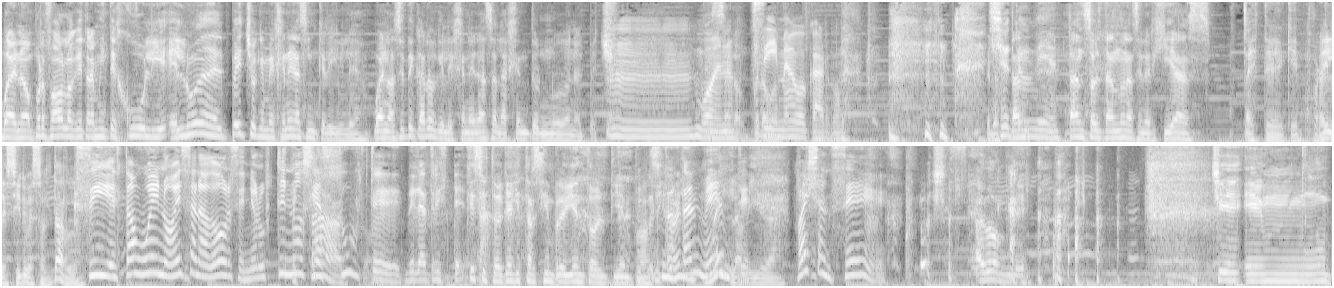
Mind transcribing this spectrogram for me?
Bueno, por favor, lo que transmite Juli, el nudo en el pecho que me genera es increíble. Bueno, hacete cargo que le generas a la gente un nudo en el pecho. Mm, bueno, sí, bueno. me hago cargo. Pero Yo están, también. Están soltando unas energías este, que por ahí le sirve soltarlo. Sí, está bueno, es sanador, señor. Usted no se asuste de la tristeza. ¿Qué es esto de que hay que estar siempre bien todo el tiempo? Así no es- no es Totalmente. la vida. Váyanse. ¿A dónde? che, em,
